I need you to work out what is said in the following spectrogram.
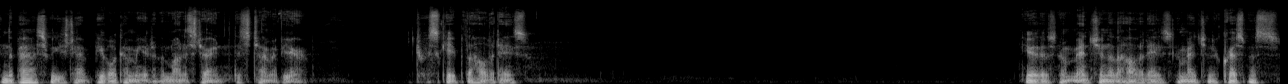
In the past we used to have people coming into the monastery this time of year to escape the holidays. Here there's no mention of the holidays, no mention of Christmas.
